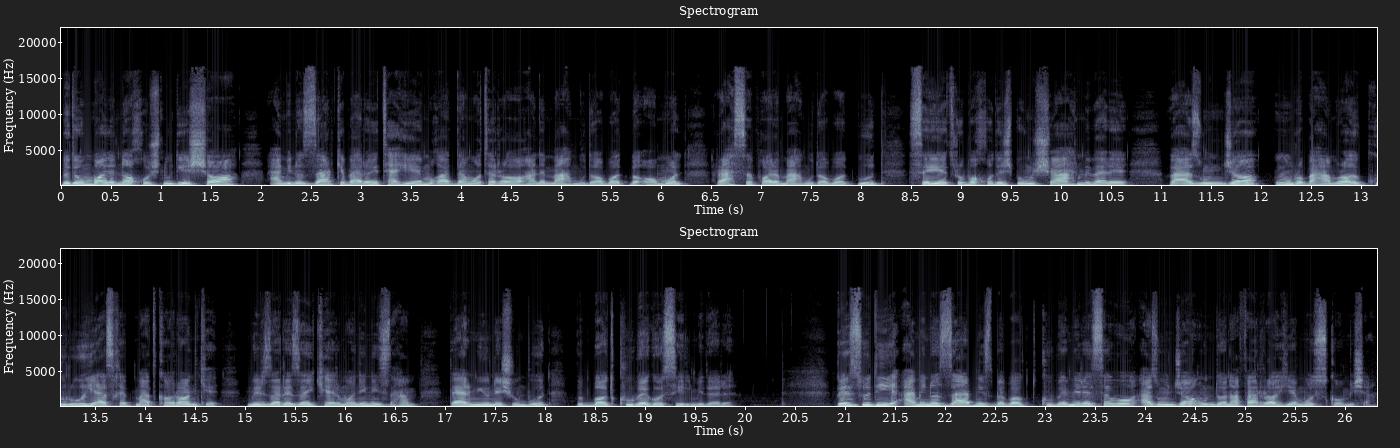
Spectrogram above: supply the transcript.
به دنبال ناخشنودی شاه امین الزرب که برای تهیه مقدمات راهن محمود آباد به آمل رهسپار محمود آباد بود سید رو با خودش به اون شهر می‌بره و از اونجا اون رو به همراه گروهی از خدمتکاران که میرزا رضای کرمانی نیز هم در میونشون بود به بادکوبه گسیل میداره. به زودی امین الزرب نیز به بادکوبه می‌رسه و از اونجا اون دو نفر راهی مسکو میشن.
